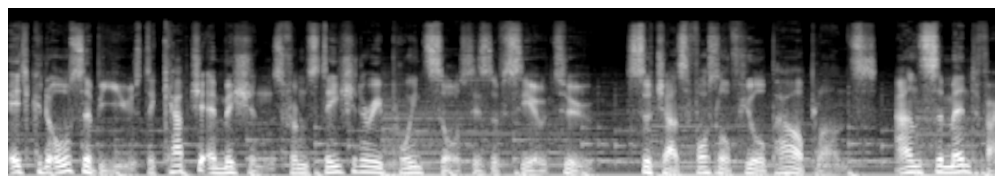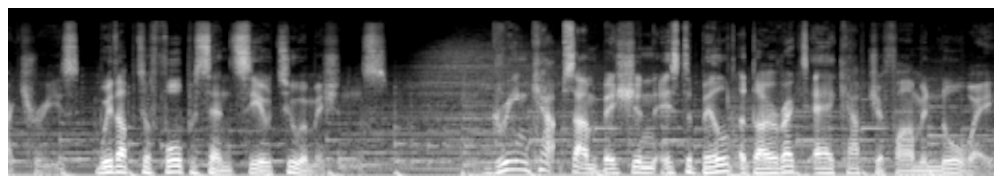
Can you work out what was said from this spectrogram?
It can also be used to capture emissions from stationary point sources of CO2, such as fossil fuel power plants and cement factories with up to 4% CO2 emissions. GreenCap's ambition is to build a direct air capture farm in Norway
